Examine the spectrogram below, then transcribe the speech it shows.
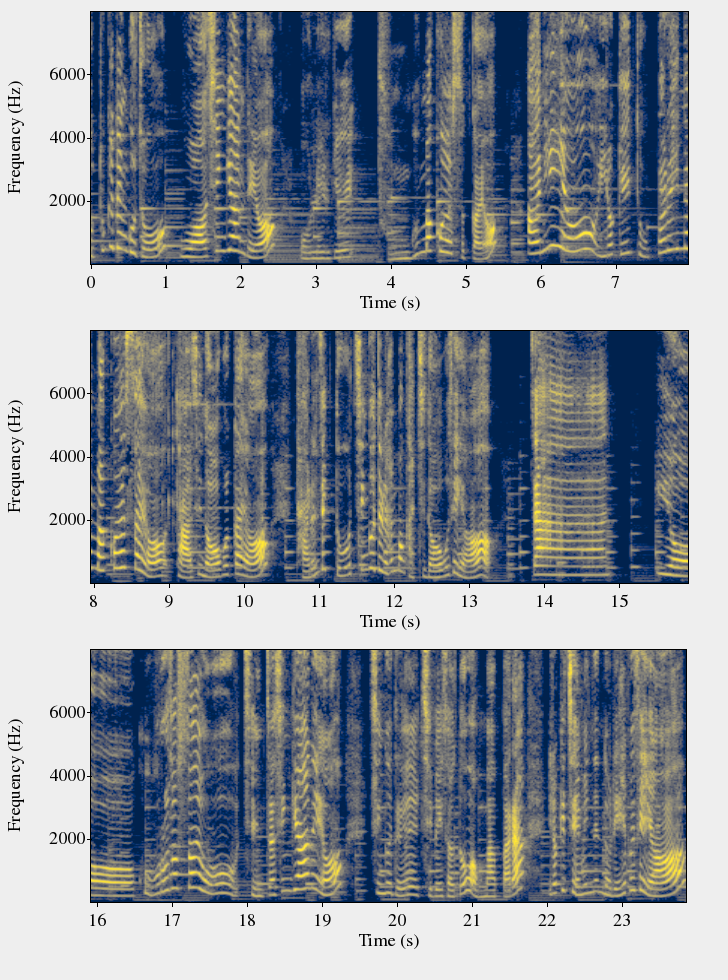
어떻게 된 거죠? 우와, 신기한데요? 원래 이렇게 둥근 마커였을까요? 아니에요. 이렇게 똑바로 있는 마커였어요. 다시 넣어볼까요? 다른 색도 친구들 한번 같이 넣어보세요. 짠! 이야, 구부러졌어요. 진짜 신기하네요. 친구들 집에서도 엄마 아빠랑 이렇게 재밌는 놀이 해보세요.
